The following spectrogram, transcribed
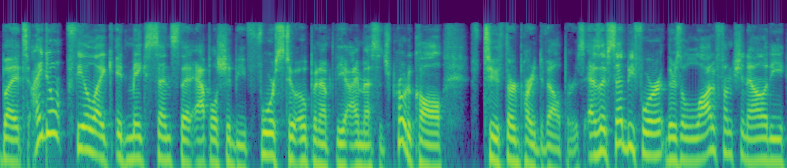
but I don't feel like it makes sense that Apple should be forced to open up the iMessage protocol to third party developers. As I've said before, there's a lot of functionality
